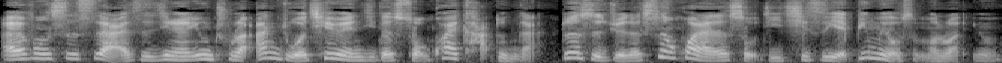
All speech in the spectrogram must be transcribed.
iPhone 四四 S 竟然用出了安卓千元机的爽快卡顿感，顿时觉得剩换来的手机其实也并没有什么卵用。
